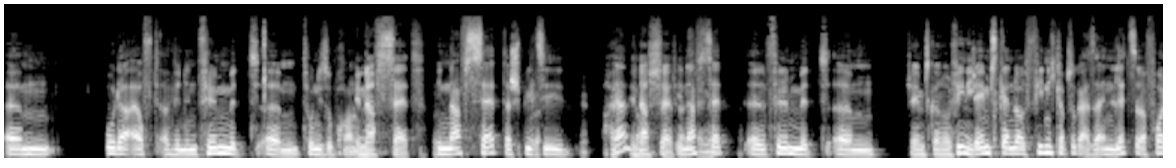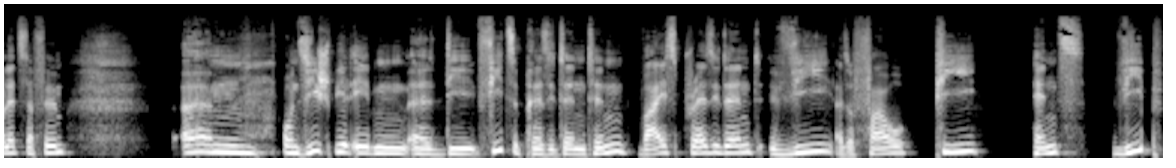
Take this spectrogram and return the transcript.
ähm, oder auf äh, den Film mit ähm, Tony Soprano. Enough said. Enough Set, da spielt sie ja, Enough doch, said. Enough Set, äh, Film mit ähm, James Gandolfini. James Gandolfini, ich glaube sogar sein letzter oder vorletzter Film. Ähm, und sie spielt eben äh, die Vizepräsidentin, Vice President V, also V, P, Hens, Wieb.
